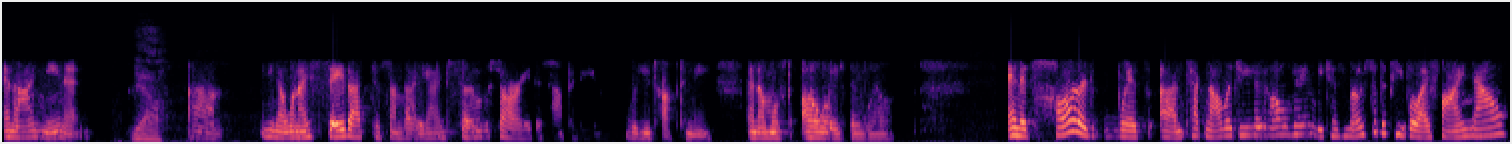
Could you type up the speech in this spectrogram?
And I mean it. Yeah. Um, you know, when I say that to somebody, I'm so sorry this happened to you. Will you talk to me? And almost always they will. And it's hard with um, technology evolving because most of the people I find now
